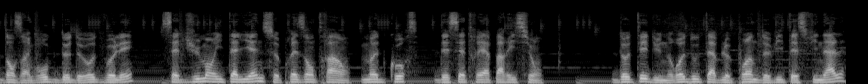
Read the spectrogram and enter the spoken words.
dans un groupe 2 de haute volée, cette jument italienne se présentera en mode course dès cette réapparition. Dotée d'une redoutable pointe de vitesse finale,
